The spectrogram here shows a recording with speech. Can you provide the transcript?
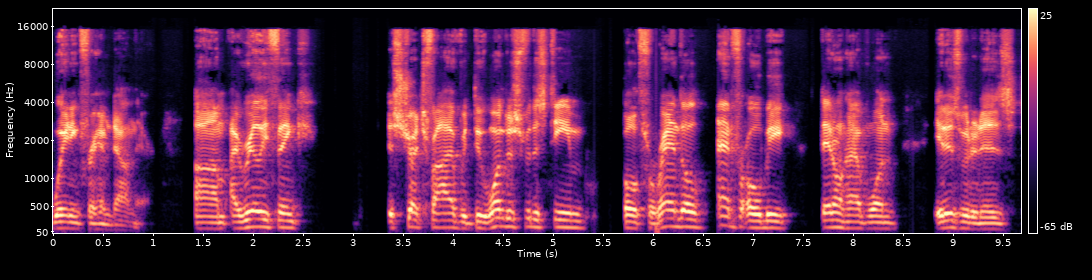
waiting for him down there. Um, I really think stretch five would do wonders for this team, both for Randle and for Obi. They don't have one. It is what it is.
